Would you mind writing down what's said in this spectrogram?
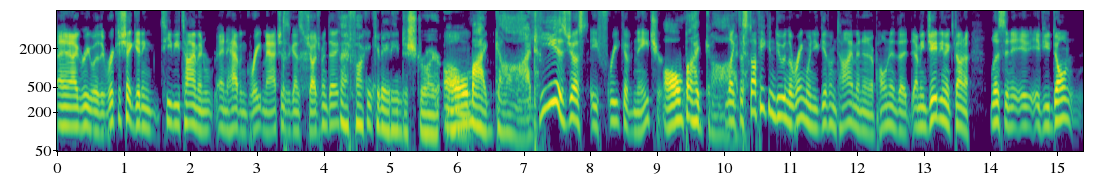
And I agree with you. Ricochet getting TV time and, and having great matches against Judgment Day. that fucking Canadian destroyer. Oh my god. He is just a freak of nature. Oh my god. Like the stuff he can do in the ring when you give him time and an opponent that I mean, JD McDonagh. Listen, if you don't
